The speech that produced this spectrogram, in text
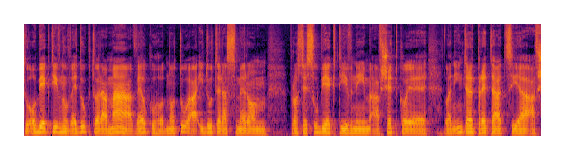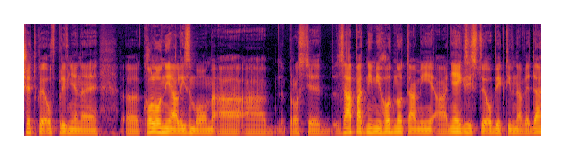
tú objektívnu vedu, ktorá má veľkú hodnotu a idú teraz smerom proste subjektívnym a všetko je len interpretácia a všetko je ovplyvnené e, kolonializmom a, a proste západnými hodnotami a neexistuje objektívna veda,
